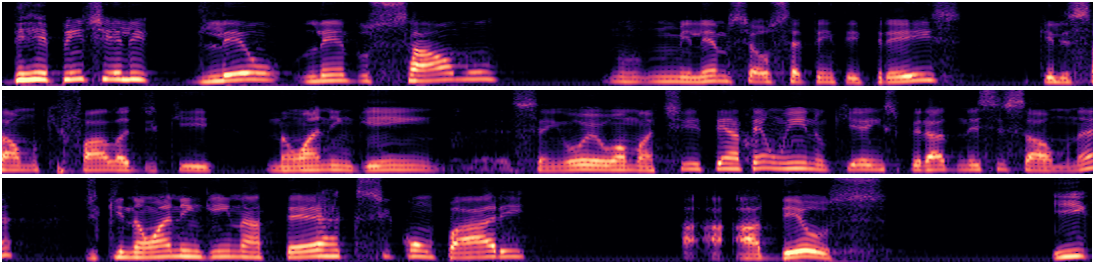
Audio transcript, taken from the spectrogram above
De repente ele leu, lendo o Salmo, não, me lembro se é o 73, aquele salmo que fala de que não há ninguém, eh, Senhor, eu amo a Ti. Tem até um hino que é inspirado nesse salmo, né? De que não há ninguém na terra que se compare a, a Deus. E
